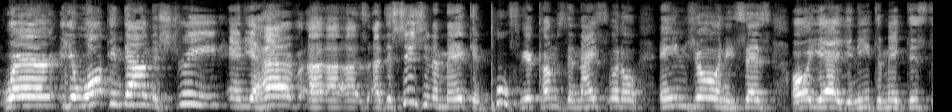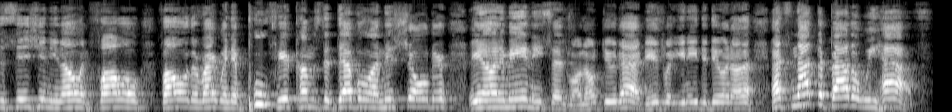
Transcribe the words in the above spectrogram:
where you're walking down the street and you have a, a, a, decision to make and poof, here comes the nice little angel and he says, oh yeah, you need to make this decision, you know, and follow, follow the right way. And poof, here comes the devil on his shoulder. You know what I mean? he says, well, don't do that. Here's what you need to do and all that. That's not the battle we have.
